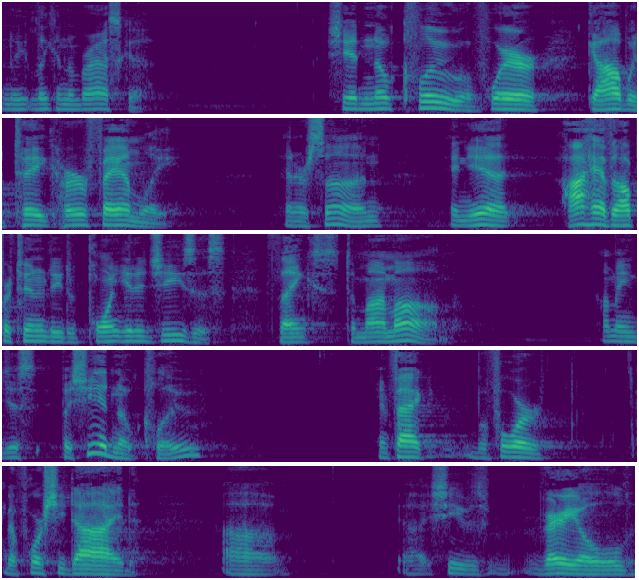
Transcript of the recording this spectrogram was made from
Lincoln, Nebraska. She had no clue of where God would take her family and her son, and yet I have the opportunity to point you to Jesus thanks to my mom. I mean, just, but she had no clue. In fact, before, before she died, uh, uh, she was very old,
